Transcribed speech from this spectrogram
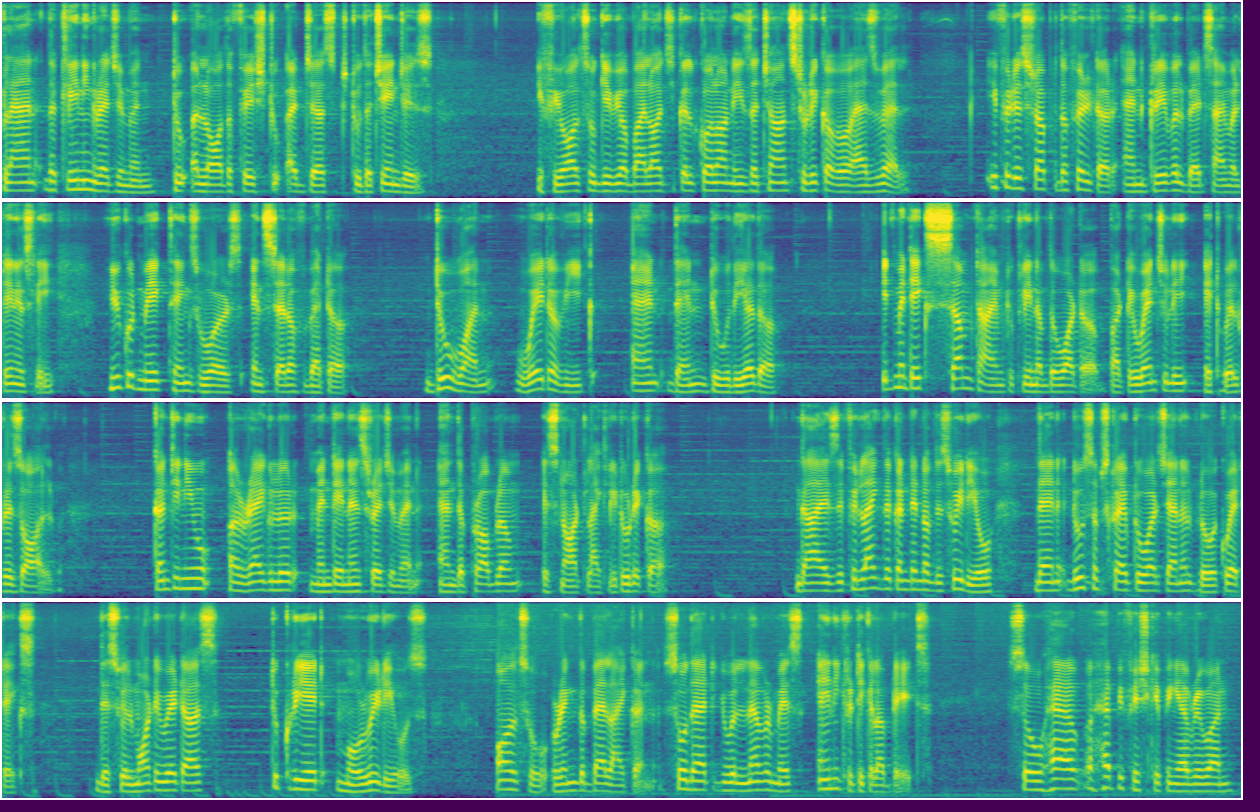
Plan the cleaning regimen to allow the fish to adjust to the changes. If you also give your biological colonies a chance to recover as well. If you disrupt the filter and gravel bed simultaneously, you could make things worse instead of better. Do one, wait a week, and then do the other. It may take some time to clean up the water, but eventually it will resolve. Continue a regular maintenance regimen, and the problem is not likely to recur. Guys, if you like the content of this video, then do subscribe to our channel Blue Aquatics. This will motivate us to create more videos. Also, ring the bell icon so that you will never miss any critical updates. So, have a happy fish keeping, everyone.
